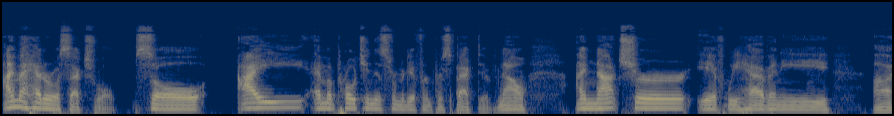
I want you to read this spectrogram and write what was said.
I'm a heterosexual, so I am approaching this from a different perspective. Now, I'm not sure if we have any uh,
